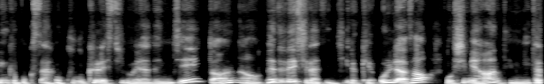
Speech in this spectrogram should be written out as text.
링크 복사, 뭐 구글 클래스룸이라든지 어떤 어, 패들렛이라든지 이렇게 올려서 보시면 됩니다.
